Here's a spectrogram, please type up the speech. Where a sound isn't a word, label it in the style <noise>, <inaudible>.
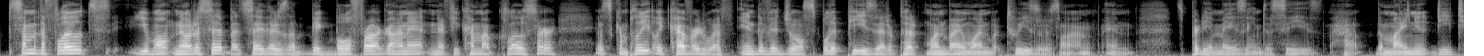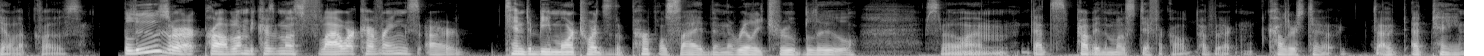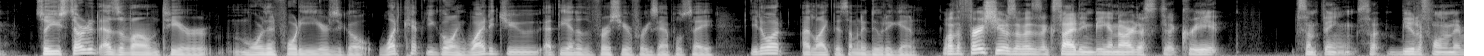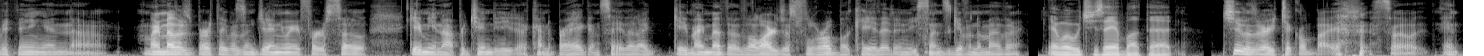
some of the floats you won't notice it, but say there's a big bullfrog on it, and if you come up closer, it's completely covered with individual split peas that are put one by one with tweezers on, and it's pretty amazing to see how the minute detail up close. Blues are a problem because most flower coverings are tend to be more towards the purple side than the really true blue. So um, that's probably the most difficult of the colors to, to obtain. So you started as a volunteer more than 40 years ago. What kept you going? Why did you, at the end of the first year, for example, say, you know what, I like this, I'm going to do it again? Well, the first years it was exciting being an artist to create something so beautiful and everything. And uh, my mother's birthday was on January 1st, so it gave me an opportunity to kind of brag and say that I gave my mother the largest floral bouquet that any son's given a mother. And what would she say about that? She was very tickled by it. <laughs> so, and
